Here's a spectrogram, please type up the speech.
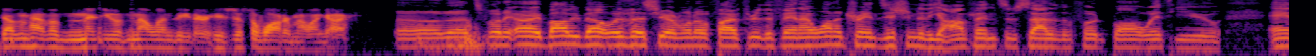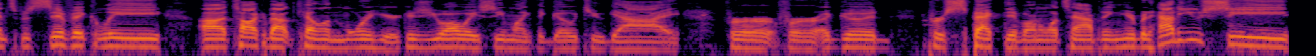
doesn't have a menu of melons either. He's just a watermelon guy. Oh, that's funny. All right, Bobby Belt with us here on 105.3 The Fan. I want to transition to the offensive side of the football with you and specifically uh, talk about Kellen Moore here because you always seem like the go-to guy for for a good perspective on what's happening here. But how do you see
